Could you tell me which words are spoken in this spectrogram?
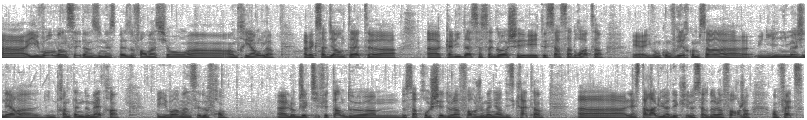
ils vont avancer dans une espèce de formation en triangle avec Sadia en tête, euh, Kalidas à sa gauche et, Tessa à sa droite. Euh, ils vont couvrir comme ça euh, une ligne imaginaire d'une trentaine de mètres et ils vont avancer de front. L'objectif étant de, s'approcher de la forge de manière discrète. L'Estara lui a décrit le cercle de la forge. En fait,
